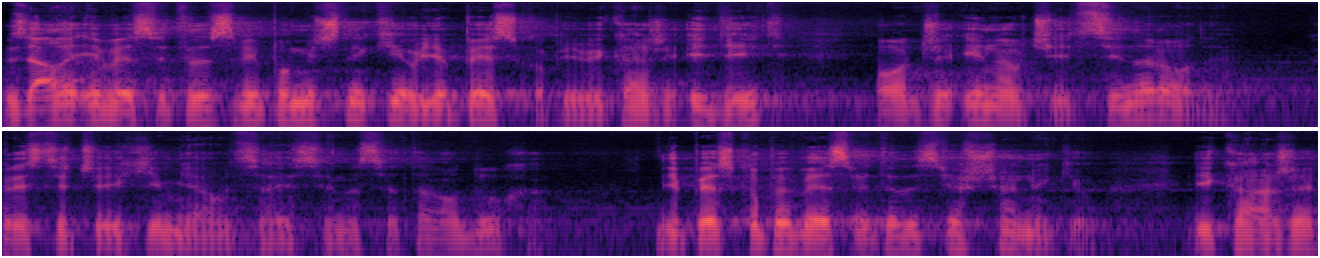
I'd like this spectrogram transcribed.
взяли і висвітили собі помічників, єпископів, і каже: ідіть, отже, і навчіть ці народи, хрестячи їх ім'я Отця і Сина Святого Духа. Єпископи висвітили священників і каже,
